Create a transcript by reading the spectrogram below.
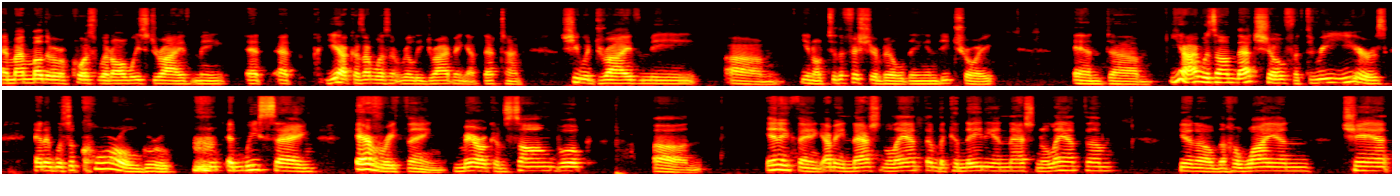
And my mother, of course, would always drive me at, at yeah, because I wasn't really driving at that time. She would drive me, um, you know, to the Fisher Building in Detroit. And um, yeah, I was on that show for three years, and it was a choral group, and we sang everything American Songbook, um, anything. I mean, national anthem, the Canadian national anthem, you know, the Hawaiian chant.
